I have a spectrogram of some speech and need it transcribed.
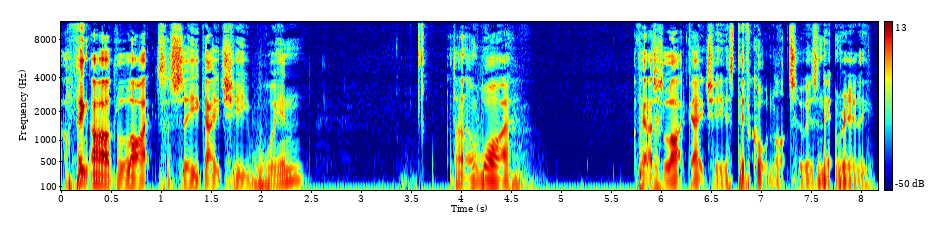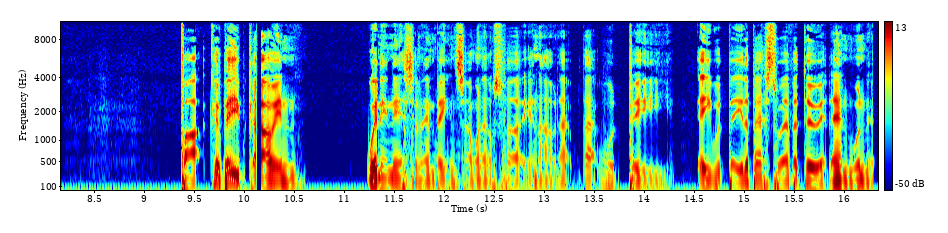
I think I'd like to see Gaethje win. I don't know why. I think I just like Gaethje. It's difficult not to, isn't it? Really. But Khabib going winning this and then beating someone else thirty. You know that that would be he would be the best to ever do it. Then wouldn't it?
